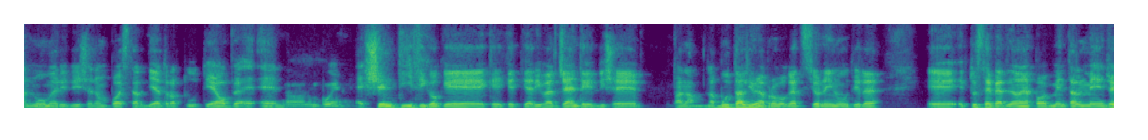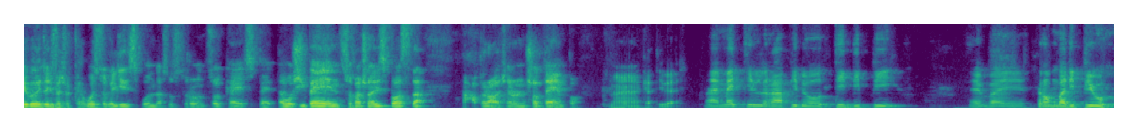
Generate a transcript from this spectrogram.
ha numeri dice non puoi stare dietro a tutti. È ovvio, è, è- No, non puoi. è scientifico che, che- che ti arriva gente che dice la butta lì una provocazione inutile e, e tu stai perdendo tempo mentalmente. Cioè, io poi ti faccio questo che gli risponda su stronzo. Ok, aspetta, poi ci penso, faccio una risposta. No, però cioè, non ho tempo. Eh, cattiveria. Eh, metti il rapido TDP. E vai, tromba di più.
